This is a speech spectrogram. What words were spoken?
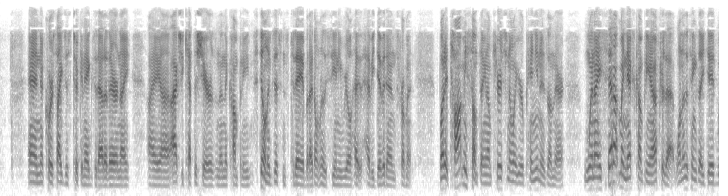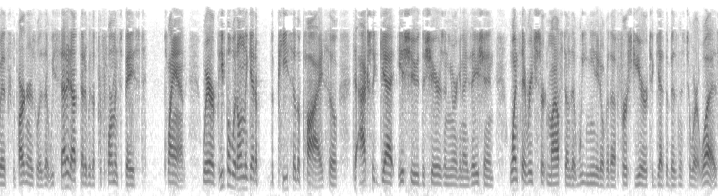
And of course, I just took an exit out of there, and I I, uh, actually kept the shares, and then the company still in existence today, but I don't really see any real he- heavy dividends from it. But it taught me something, and I'm curious to know what your opinion is on there. When I set up my next company after that, one of the things I did with the partners was that we set it up that it was a performance-based plan where people would only get a, the piece of the pie, so to actually get issued the shares in the organization once they reached certain milestones that we needed over the first year to get the business to where it was.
